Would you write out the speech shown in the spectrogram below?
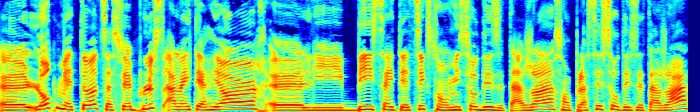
Euh, l'autre méthode, ça se fait plus à l'intérieur. Euh, les billes synthétiques sont mises sur des étagères, sont placées sur des étagères.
